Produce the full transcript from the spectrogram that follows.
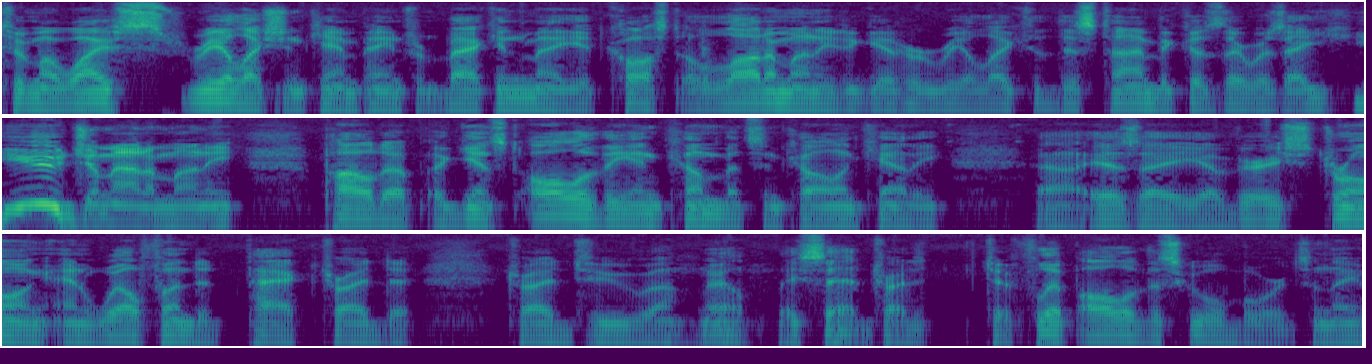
to my wife's reelection campaign from back in May. It cost a lot of money to get her reelected this time because there was a huge amount of money piled up against all of the incumbents in Collin County uh, as a, a very strong and well-funded PAC tried to tried to uh, well they said tried to, to flip all of the school boards and they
